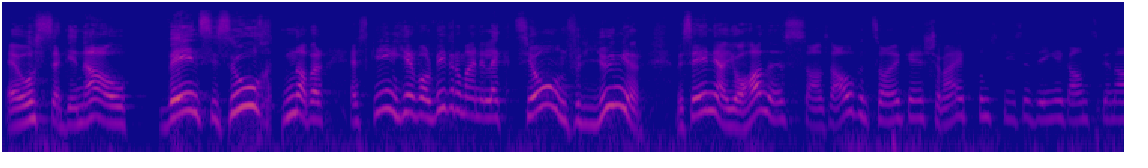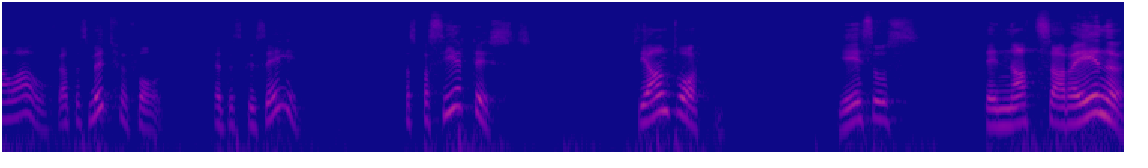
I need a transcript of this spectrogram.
Er wusste genau, wen sie suchten, aber es ging hier wohl wieder um eine Lektion für die Jünger. Wir sehen ja, Johannes als Augenzeuge schreibt uns diese Dinge ganz genau auf. Er hat das mitverfolgt, er hat es gesehen, was passiert ist. Sie antworten, Jesus, den Nazarener.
